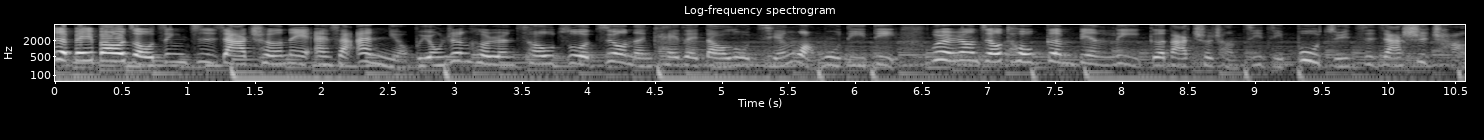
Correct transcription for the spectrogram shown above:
背着背包走进自驾车内，按下按钮，不用任何人操作就能开在道路前往目的地。为了让交通更便利，各大车厂积极布局自驾市场，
